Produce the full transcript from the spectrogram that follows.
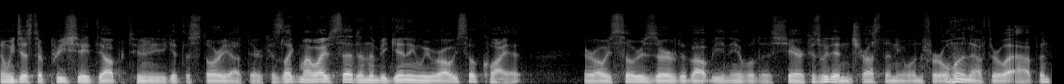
and we just appreciate the opportunity to get the story out there. Because, like my wife said in the beginning, we were always so quiet, we were always so reserved about being able to share because we didn't trust anyone for one after what happened,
